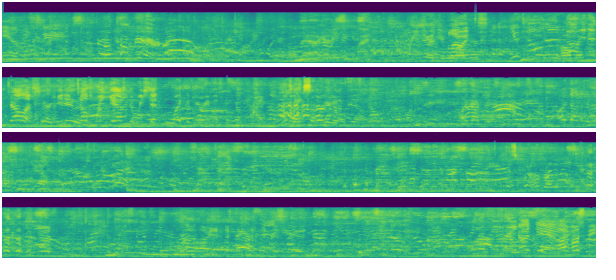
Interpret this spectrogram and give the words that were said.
you. Come here. You blew it. You told us. No, he didn't tell us. Sure, he didn't tell us. We guessed and we said, Mike and Mary must be coming some video. I got the I got the yeah. What's going on, brother? Good. God damn. I must be.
